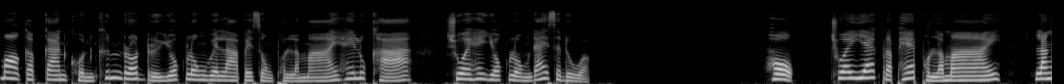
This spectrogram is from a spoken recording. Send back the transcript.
เหมาะกับการขนขึ้นรถหรือยกลงเวลาไปส่งผลไม้ให้ลูกค้า ช่วยให้ยกลงได้สะดวก 6. ช่วยแยกประเภทผลไม้ ลัง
